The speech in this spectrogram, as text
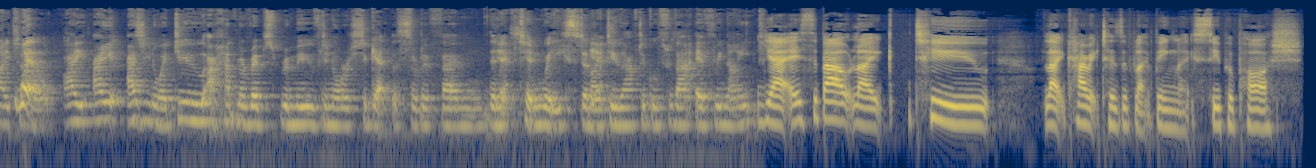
item. well, I, I, as you know, I do. I had my ribs removed in order to get the sort of um, the Yes. necked-in waist, and I do have to go through that every night. Yeah, it's about like two like characters of like being like super posh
